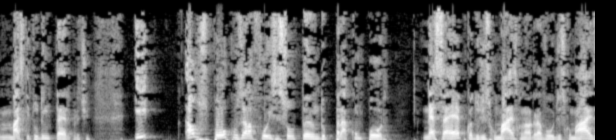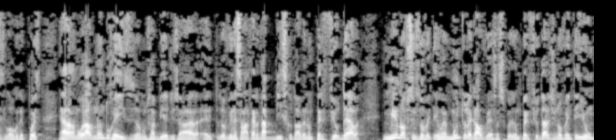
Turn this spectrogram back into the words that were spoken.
mais que tudo intérprete. E aos poucos ela foi se soltando para compor. Nessa época do Disco Mais, quando ela gravou o Disco Mais, logo depois, ela namorava o Nando Reis. Eu não sabia disso. Ela- eu vi nessa matéria da Bis, que eu tava vendo um perfil dela, 1991. É muito legal ver essas coisas. Um perfil dela de 91.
